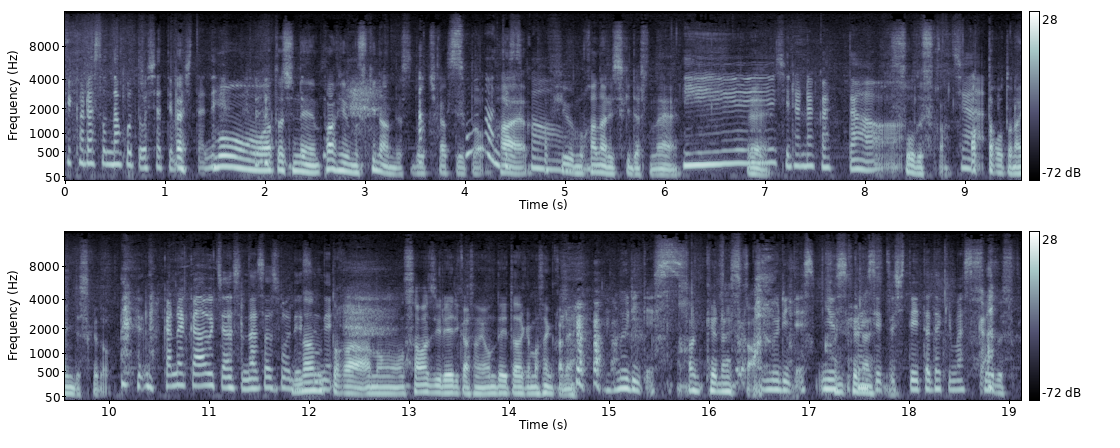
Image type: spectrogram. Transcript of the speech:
けからそんなことおっしゃってましたね。もう私ね Perfume 好きなんですどっちかっていうと。そうなんですか。はい、Perfume かなり好きですね。へえええ知らなかった。そうですか。会ったことないんですけど、なかなか会うチャンスなさそうですね。なんと。かあの沢尻エリカさん呼んでいただけませんかね 無理です。関係ないですか？無理です。ニュース解説していただけますか？そうですか、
